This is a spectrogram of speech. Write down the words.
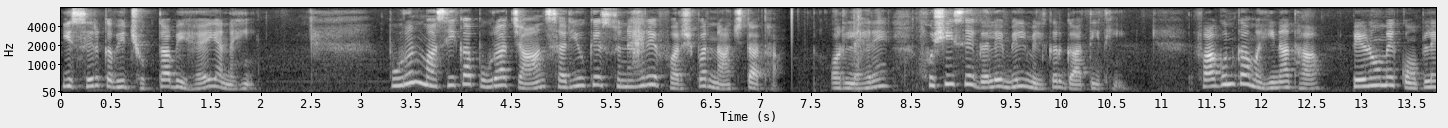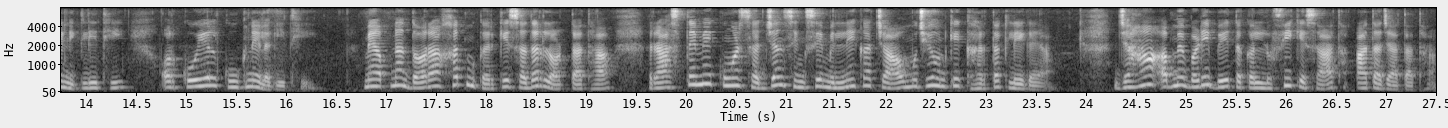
یہ سر کبھی جھکتا بھی ہے یا نہیں؟ پورن ماسی کا پورا چاند سریو کے سنہرے فرش پر ناچتا تھا اور لہریں خوشی سے گلے مل مل کر گاتی تھیں۔ فاگن کا مہینہ تھا، پیڑوں میں کوپلیں نکلی تھی اور کوئل کوکنے لگی تھی۔ میں اپنا دورہ ختم کر کے صدر لوٹتا تھا۔ راستے میں کنور سجن سنگھ سے ملنے کا چاؤ مجھے ان کے گھر تک لے گیا، جہاں اب میں بڑی بے تکلفی کے ساتھ آتا جاتا تھا۔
